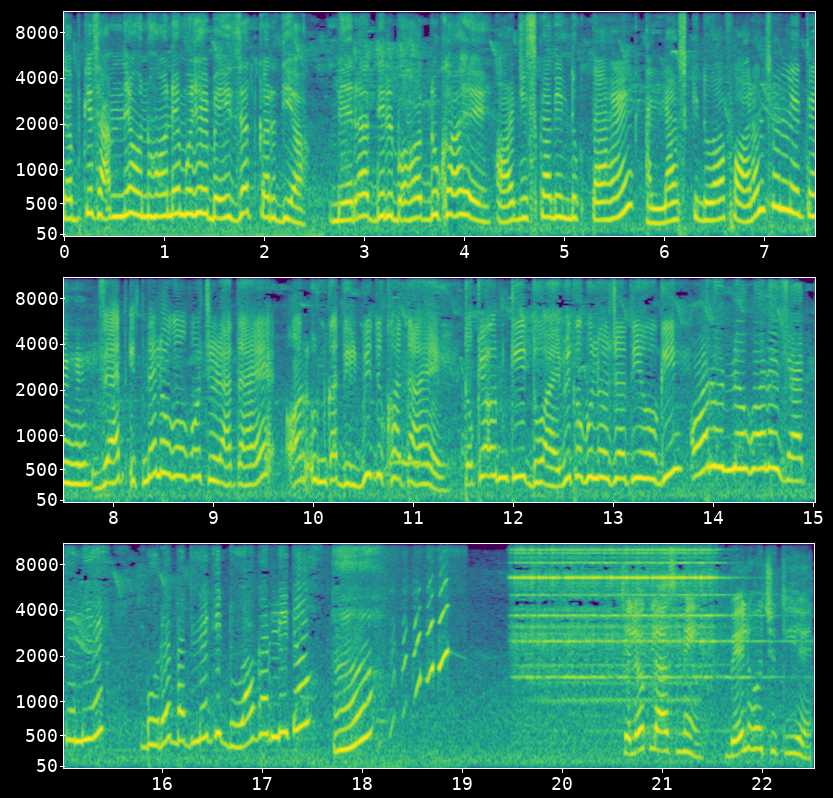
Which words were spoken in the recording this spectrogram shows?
सबके सामने उन्होंने मुझे बेइज्जत कर दिया। मेरा दिल बहुत दुखा है। और जिसका दिल दुखता है अल्लाह उसकी दुआ फ़ौरन सुन लेते हैं। जैद इतने लोगों को चिढ़ाता है और उनका दिल भी दुखाता है। तो क्या उनकी दुआएँ भी कबूल हो जाती होगी? और उन लोगों ने जैद के लिए बुरे बदले की दुआ कर ली तो? हाँ? चलो क्लास में बेल हो चुकी है।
